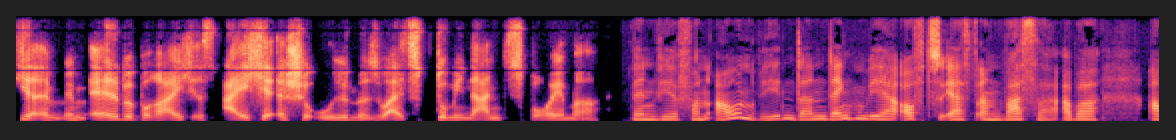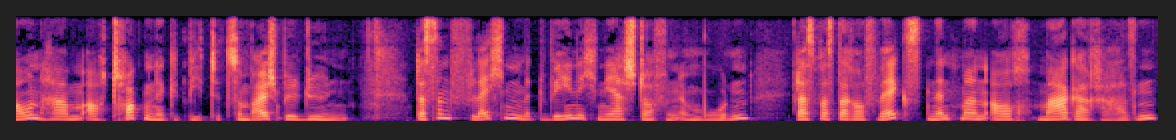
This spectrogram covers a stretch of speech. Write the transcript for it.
hier im, im Elbebereich ist Eiche, Esche, Ulme, so als Dominanzbäume. Wenn wir von Auen reden, dann denken wir ja oft zuerst an Wasser, aber Auen haben auch trockene Gebiete, zum Beispiel Dünen. Das sind Flächen mit wenig Nährstoffen im Boden. Das, was darauf wächst, nennt man auch Magerrasen.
